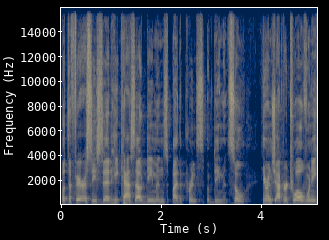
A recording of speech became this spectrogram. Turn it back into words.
But the Pharisees said, He casts out demons by the prince of demons. So here in chapter 12, when he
